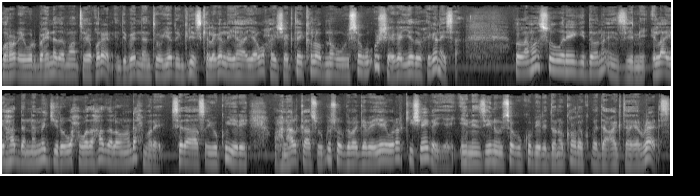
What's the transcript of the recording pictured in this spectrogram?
warar ay warbaahinada maanta ay qoreen independent oo iyadu ingiriiska laga leeyahay ayaa waxay sheegtay kaloobna uu isagu u sheegay iyadoo xiganaysa lama soo wareegi doono insini ilaa iyo haddana ma jiro wax wadahadal oona dhex maray. Sidaas ayuu ku yiri waxaana halkaas uu ku soo gabagabeeyey wararkii sheegayay in insini isagu ku biiri doono kooxda kubadda cagta ee reds.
